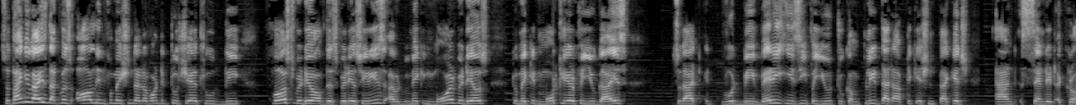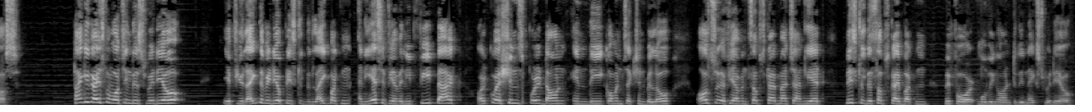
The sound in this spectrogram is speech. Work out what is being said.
So thank you guys, that was all the information that I wanted to share through the first video of this video series. I would be making more videos to make it more clear for you guys so that it would be very easy for you to complete that application package and send it across. Thank you guys for watching this video. If you like the video, please click the like button. And yes, if you have any feedback or questions, put it down in the comment section below. Also, if you haven't subscribed my channel yet, please click the subscribe button before moving on to the next video.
